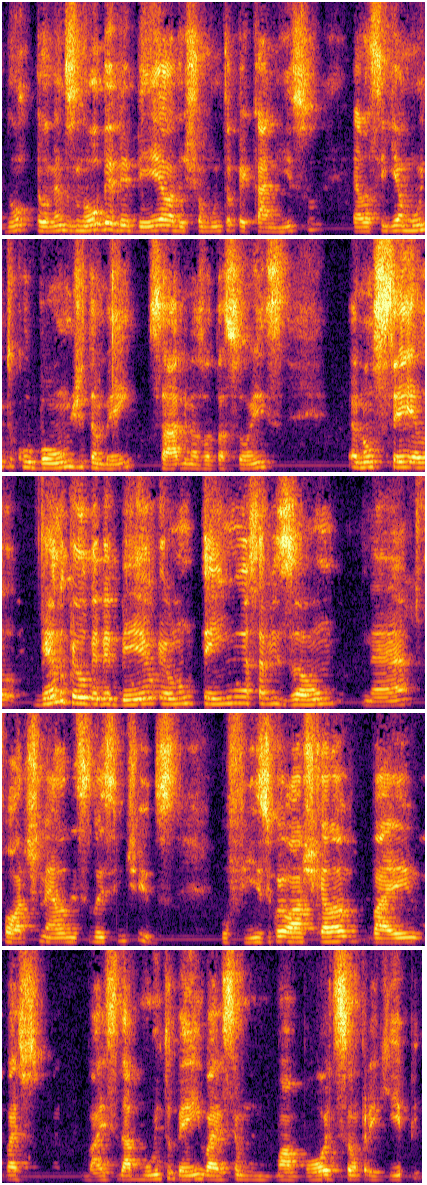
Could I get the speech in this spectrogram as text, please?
no, pelo menos no BBB, ela deixou muito a pecar nisso. Ela seguia muito com o bonde também, sabe, nas votações eu não sei, eu, vendo pelo BBB, eu não tenho essa visão né, forte nela nesses dois sentidos. O físico, eu acho que ela vai, vai, vai se dar muito bem, vai ser uma boa adição para a equipe,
